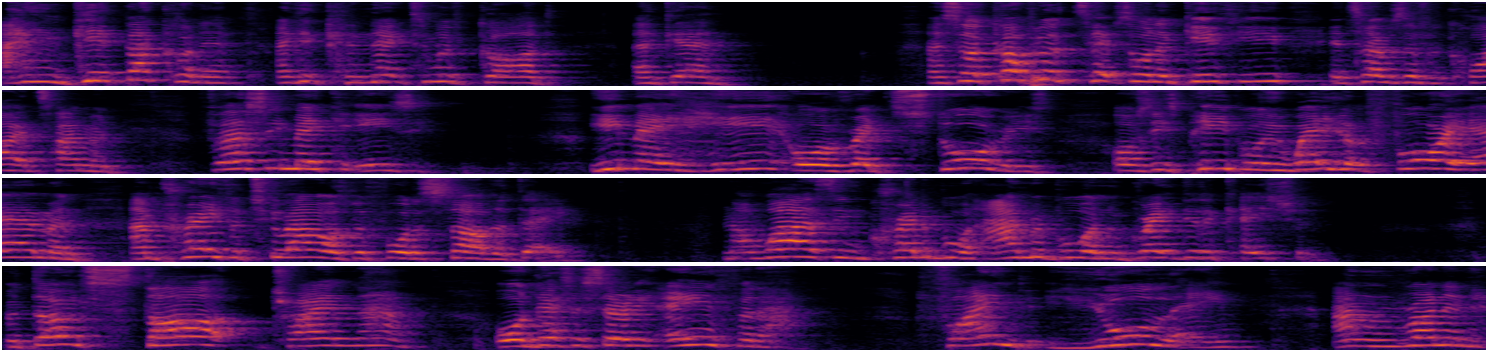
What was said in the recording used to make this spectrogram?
I can get back on it and get connected with God again. And so, a couple of tips I want to give you in terms of a quiet time. And firstly, make it easy. You may hear or read stories of these people who wake up at 4 a.m. And, and pray for two hours before the start of the day. Now, while it's incredible and admirable and great dedication, but don't start trying that or necessarily aim for that. Find your lane and run in it.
